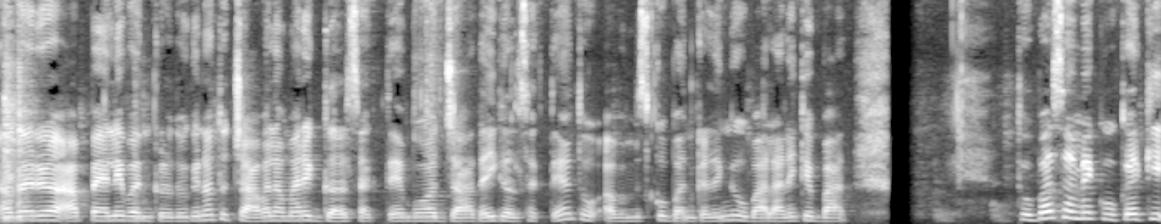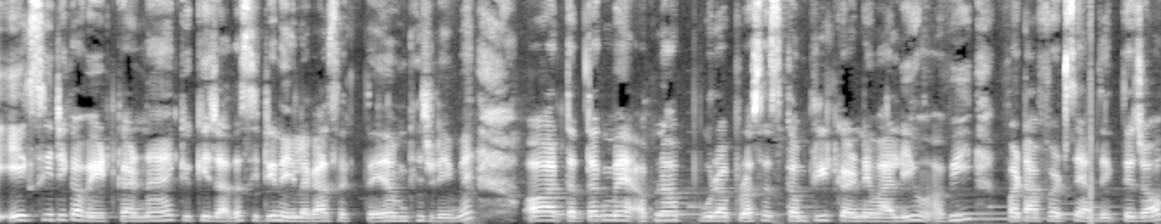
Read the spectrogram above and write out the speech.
अगर आप पहले बंद कर दोगे ना तो चावल हमारे गल सकते हैं, बहुत ज़्यादा ही गल सकते हैं। तो अब हम इसको बंद कर देंगे उबाल आने के बाद। तो बस हमें कुकर की एक सीटी का वेट करना है, क्योंकि ज़्यादा सीटी नहीं लगा सकते हम खिचड़ी में। और तब तक मैं अपना पूरा प्रोसेस कंप्लीट करने वाली हूँ। अभी फटाफट से आप देखते जाओ।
